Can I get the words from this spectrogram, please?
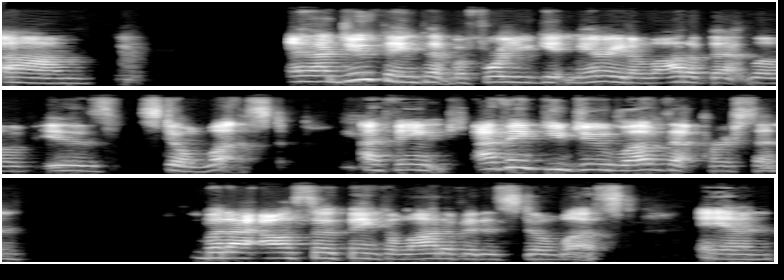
Um, and I do think that before you get married, a lot of that love is still lust. I think I think you do love that person, but I also think a lot of it is still lust and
